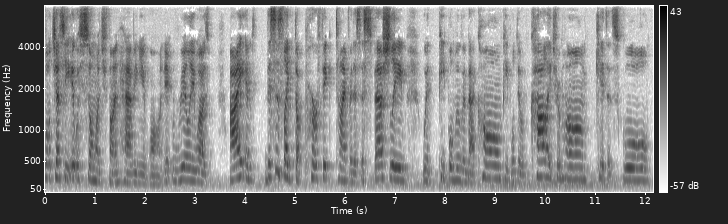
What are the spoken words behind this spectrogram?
Well, Jesse, it was so much fun having you on. It really was. I am, this is like the perfect time for this, especially with people moving back home, people doing college from home, kids at school,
